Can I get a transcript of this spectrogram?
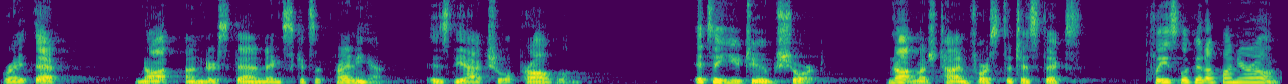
Right there. Not understanding schizophrenia is the actual problem. It's a YouTube short. Not much time for statistics. Please look it up on your own.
